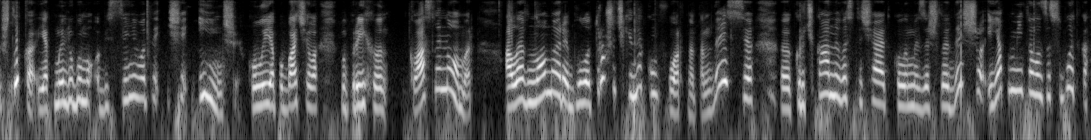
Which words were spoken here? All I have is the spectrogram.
штука, як ми любимо обіцінювати ще інших. Коли я побачила, ми приїхали класний номер. Але в номері було трошечки некомфортно. Там десь е, крючка не вистачає, коли ми зайшли десь що. І я помітила за собою така:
